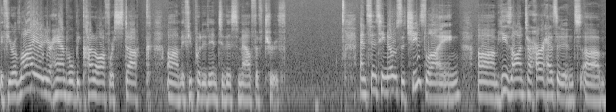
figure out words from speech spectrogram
if you're a liar, your hand will be cut off or stuck um, if you put it into this mouth of truth. And since he knows that she's lying, um, he's on to her hesitance um,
